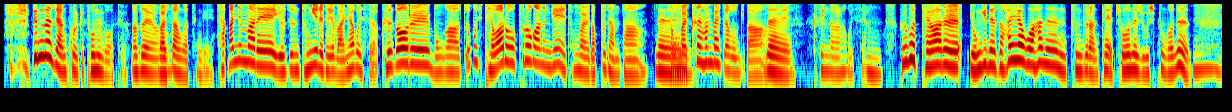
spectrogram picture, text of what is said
끝나지 않고 이렇게 도는 것 같아요. 맞아요. 말싸움 같은 게. 작가님 말에 요즘 동의를 되게 많이 하고 있어요. 그거를 뭔가 조금씩 대화로 풀어가는 게 정말 나쁘지 않다. 네. 정말 큰 한 발자국이다. 네. 그 생각을 하고 있어요. 음. 그리고 대화를 용기 내서 하려고 하는 분들한테 조언해주고 싶은 거는 음.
